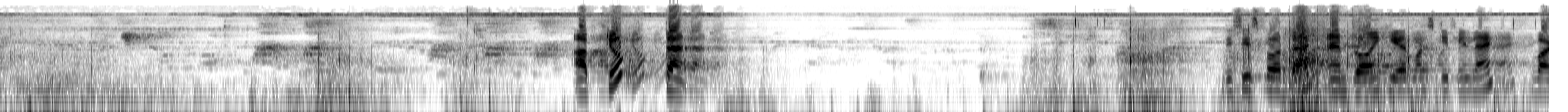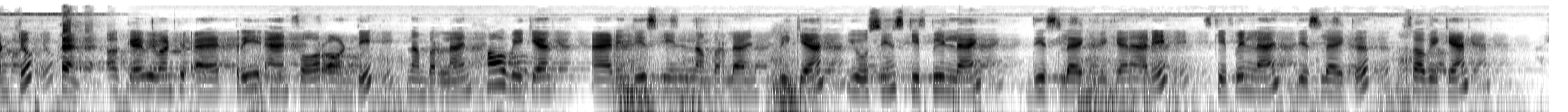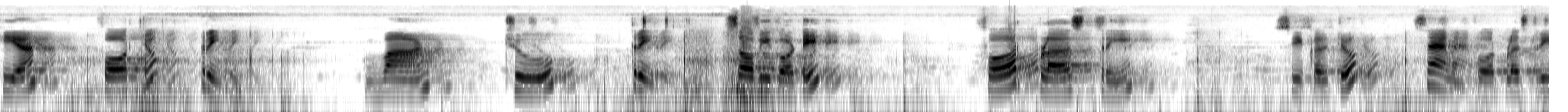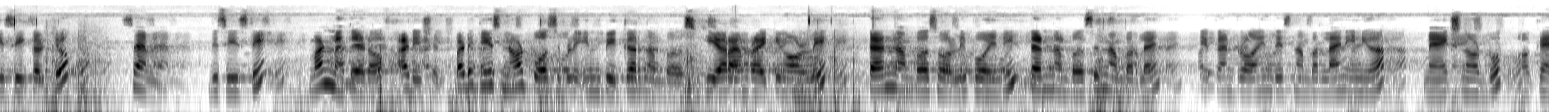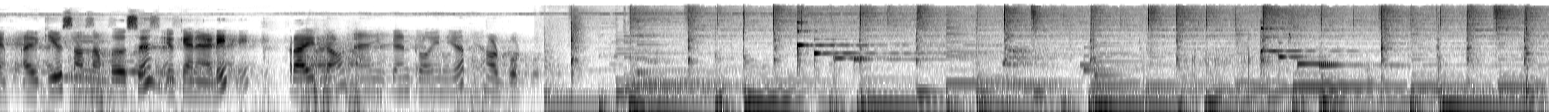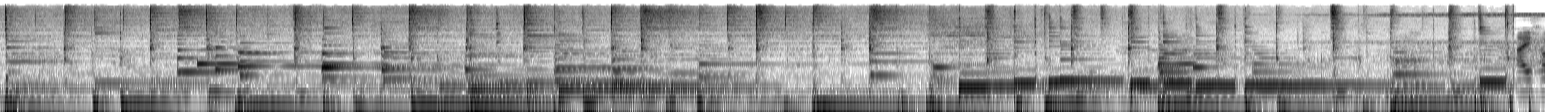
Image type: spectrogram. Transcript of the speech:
Up to 10. This is for that I am drawing here one skipping line 1 to 10. Okay, we want to add 3 and 4 on the number line. How we can add in this in number line? We can use in skipping line this like we can add in skipping line this like so we can here 4 to 3 1 2 3 so we got it. 4 plus 3 is equal to 7 4 plus 3 is equal to 7 this is the one method of addition. But it is not possible in bigger numbers. Here i am writing only 10 numbers only pointing 10 numbers in number line. You can draw in this number line in your max notebook. Okay. I give some numbers you can add it write down and you can draw in your notebook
